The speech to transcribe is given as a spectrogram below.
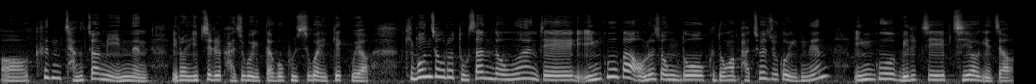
어, 큰 장점이 있는 이런 입지를 가지고 있다고 볼 수가 있겠고요. 기본적으로 독산동은 이제 인구가 어느 정도 그동안 받쳐주고 있는 인구 밀집 지역이죠.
